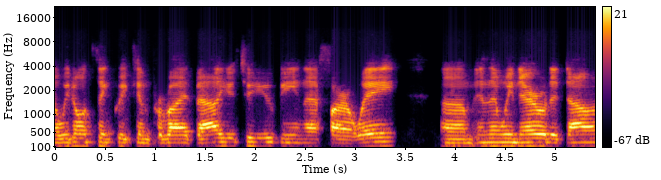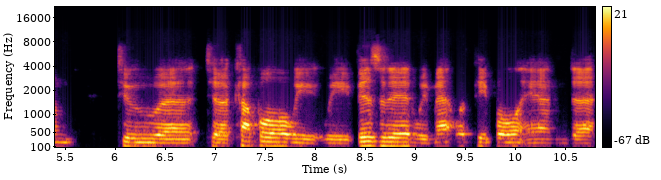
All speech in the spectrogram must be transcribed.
Uh, we don't think we can provide value to you being that far away. Um, and then we narrowed it down to uh, to a couple. We we visited, we met with people, and uh,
